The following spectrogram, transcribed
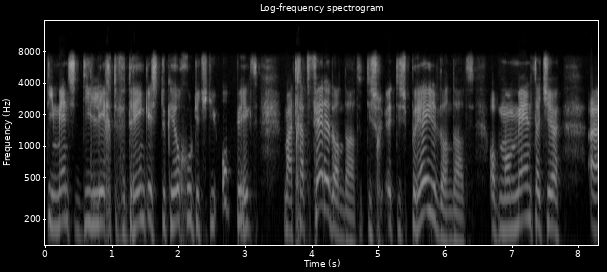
die mensen die liggen te verdrinken, is natuurlijk heel goed dat je die oppikt. Maar het gaat verder dan dat. Het is, het is breder dan dat. Op het moment dat, je, uh,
